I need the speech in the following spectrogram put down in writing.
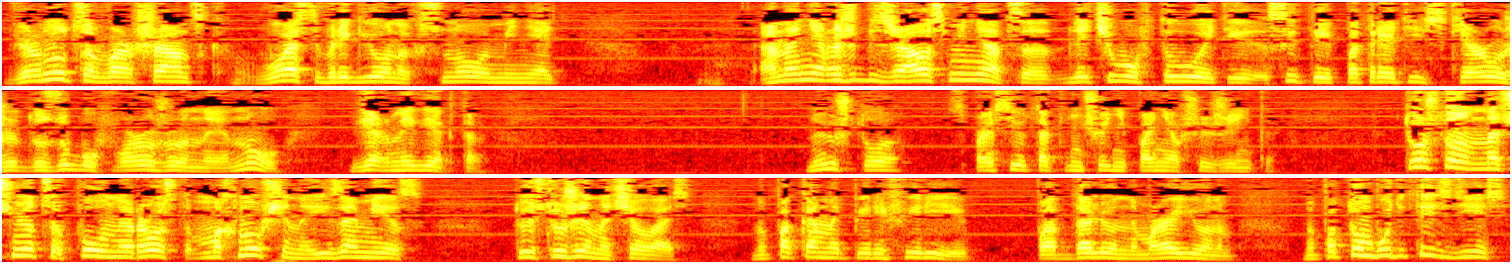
Вернуться в Варшанск, власть в регионах снова менять, она не разбежалась меняться, для чего в тылу эти сытые патриотические рожи до зубов вооруженные. Ну, верный вектор. Ну и что? Спросил так ничего не понявший Женька. То, что начнется в полный рост махновщина и замес. То есть уже началась. Но пока на периферии, по отдаленным районам. Но потом будет и здесь.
